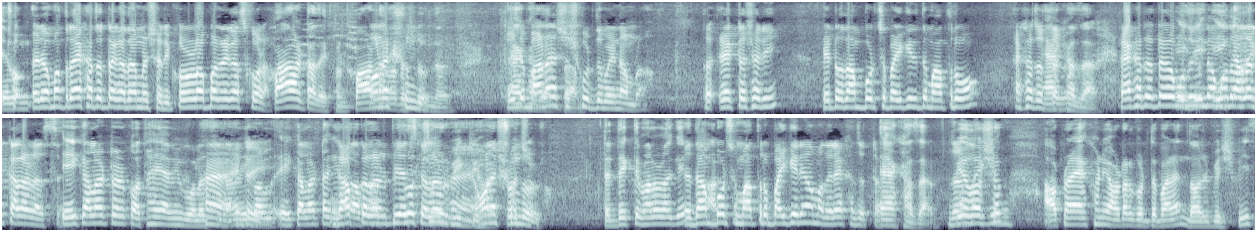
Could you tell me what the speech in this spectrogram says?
এবং- এটা মাত্র এক হাজার টাকা দামের শাড়ি করলা পাড়ের কাজ করা। পাড়টা দেখুন পাড়টা অনেক সুন্দর। এটা বানায় শেষ দাম। করতে পারি না আমরা। তো একটা শাড়ি এটার দাম পড়ছে পাইকারিতে মাত্র এক হাজার টাকা। 1000 এক হাজার টাকার মধ্যে কিন্তু আমাদের অনেক কালার আছে। এই কালারটার কথাই আমি বলেছিলাম। হ্যাঁ, এই কালারটা গাব কালার প্রচুর কালার হ্যাঁ, অনেক সুন্দর। এটা দেখতে ভালো লাগে। দাম পড়ছে মাত্র পাইকারি আমাদের এক হাজার টাকা। এক হাজার। প্রিয় দর্শক আপনারা এখনই অর্ডার করতে পারেন দশ বিশ পিস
